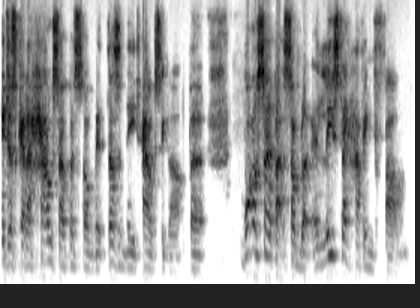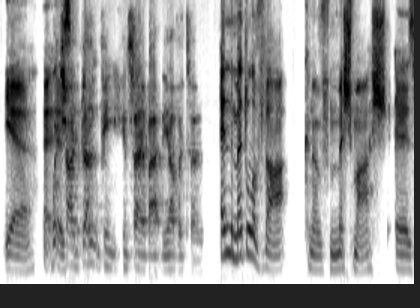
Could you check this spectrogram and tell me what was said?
You're just going to house up a song that doesn't need housing up. But what I'll say about Sunblock, at least they're having fun, Yeah, which is. I don't think you can say about the other two. in the middle of that kind of mishmash is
